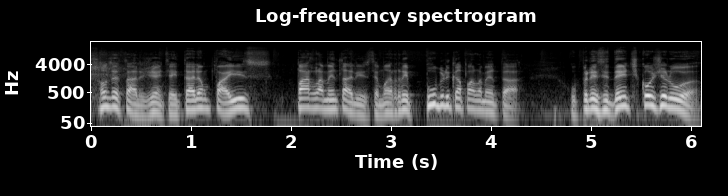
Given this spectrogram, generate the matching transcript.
Só um detalhe, gente: a Itália é um país parlamentarista, é uma república parlamentar. O presidente continua.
